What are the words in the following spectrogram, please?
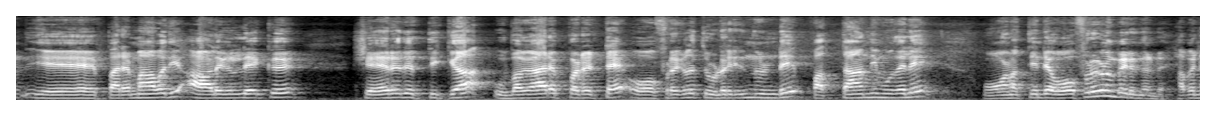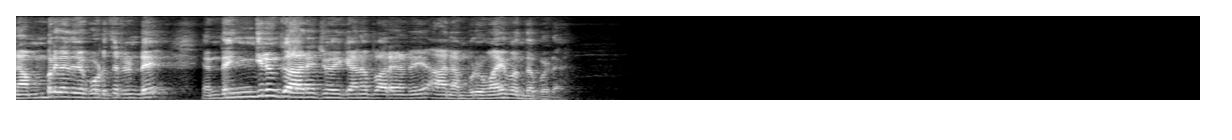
പരമാവധി ആളുകളിലേക്ക് ഷെയർ ചെയ്തെത്തിക്കുക. ഉപകാരപ്പെടട്ടെ. ഓഫറുകൾ തുടരുന്നുണ്ട്. പത്താം തീയതി മുതൽ ഓണത്തിന്റെ ഓഫറുകളും വരുന്നുണ്ട്. അപ്പോൾ നമ്പർ ഇതിൽ കൊടുത്തിട്ടുണ്ട്. എന്തെങ്കിലും കാര്യം ചോദിക്കാനോ പറയുകയാണെങ്കിൽ ആ നമ്പറുമായി ബന്ധപ്പെടുക.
